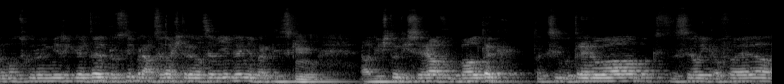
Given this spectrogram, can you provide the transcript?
Roman Skoro mi říkají, to je prostě práce na 24 hodin denně prakticky. Mm. A když to, když se hrál fotbal, tak tak si otrénoval, pak si dali kafe a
